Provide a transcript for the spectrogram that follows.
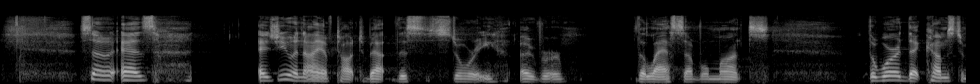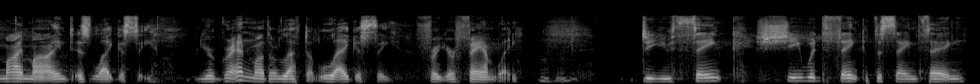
So as as you and I have talked about this story over the last several months, the word that comes to my mind is legacy. Your grandmother left a legacy for your family. Do you think she would think the same thing?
